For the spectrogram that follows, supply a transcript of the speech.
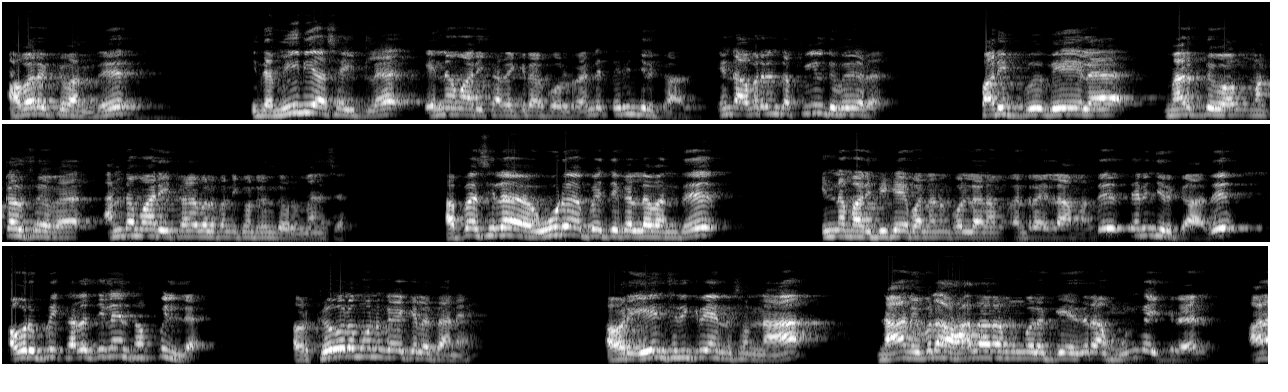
அவருக்கு வந்து இந்த மீடியா சைட்ல என்ன மாதிரி கதைக்கிற சொல்றேன்னு தெரிஞ்சிருக்காது. ஏன்னா அவர் இந்த ஃபீல்டு வேற. படிப்பு வேலை மருத்துவம் மக்கள் சேவை அந்த மாதிரி டிராவல் பண்ணி கொண்டிருந்த ஒரு மனுஷன். அப்ப சில ஊடக பேச்சுக்கள்ல வந்து இந்த மாதிரி பிஹேவ் பண்ணணும் கொள்ளணும் என்ற எல்லாம் வந்து தெரிஞ்சிருக்காது. அவர் இப்படி கதைச்சிலே தப்பு இல்லை அவர் கேவலமும் கேட்கல தானே? அவர் ஏன் சிரிக்கிறேன்னு சொன்னா நான் இவ்வளவு ஆதாரம் உங்களுக்கு எதிராக முன்வைக்கிறேன் ஆனா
